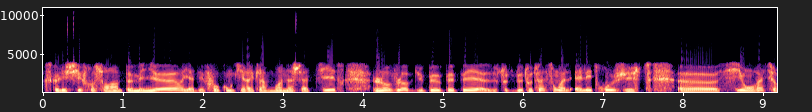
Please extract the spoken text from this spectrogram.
parce que les chiffres sont un peu meilleurs, il y a des faucons qui réclament moins d'achats de titres, l'enveloppe du PEPP, de, toute façon, elle, est trop juste euh, si on reste sur,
